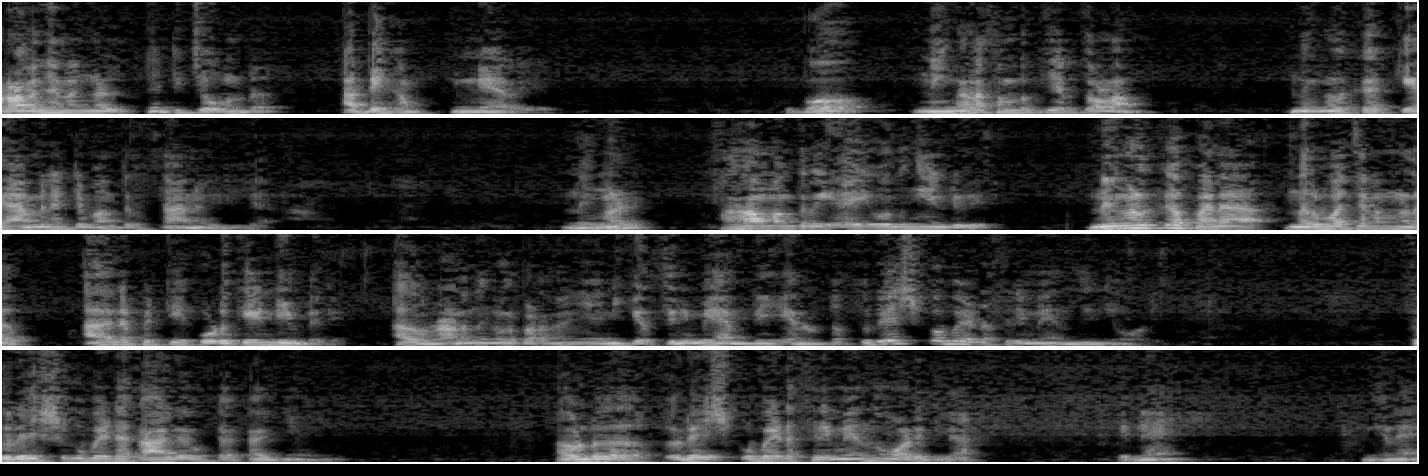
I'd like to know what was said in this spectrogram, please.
പ്രവചനങ്ങൾ തെറ്റിച്ചുകൊണ്ട് അദ്ദേഹം മുന്നേറിയത്. ഇപ്പോ നിങ്ങളെ സംബന്ധിച്ചിടത്തോളം നിങ്ങൾക്ക് ക്യാബിനറ്റ് മന്ത്രിസ്ഥാനം ഇല്ല നിങ്ങൾ സഹമന്ത്രിയായി ഒതുങ്ങേണ്ടി വരും. നിങ്ങൾക്ക് പല നിർവചനങ്ങളും അതിനെപ്പറ്റി കൊടുക്കേണ്ടിയും വരും. അതുകൊണ്ടാണ് നിങ്ങൾ പറഞ്ഞത് എനിക്ക് സിനിമ അഭിനയിക്കാനുണ്ട്. സുരേഷ് ഗോപയുടെ സിനിമ എന്ന് ഓടി. സുരേഷ് ഗോപയുടെ കാലമൊക്കെ കഴിഞ്ഞു. കഴിഞ്ഞു അതുകൊണ്ട് സുരേഷ് ഗോപയുടെ സിനിമയൊന്നും ഓടില്ല. പിന്നെ ഇങ്ങനെ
